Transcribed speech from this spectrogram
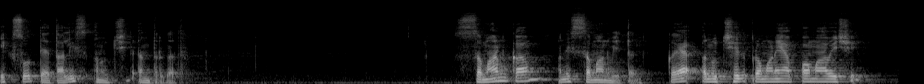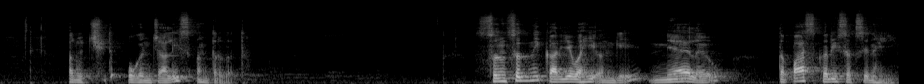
એકસો તેતાલીસ અનુચ્છેદ અંતર્ગત. સમાન કામ અને સમાન વેતન કયા અનુચ્છેદ પ્રમાણે આપવામાં આવે છે? અનુચ્છેદ ઓગણચાલીસ અંતર્ગત. સંસદની કાર્યવાહી અંગે ન્યાયાલયો તપાસ કરી શકશે નહીં.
